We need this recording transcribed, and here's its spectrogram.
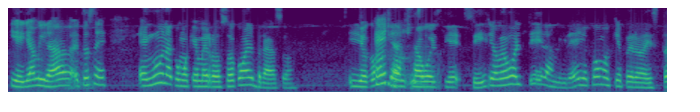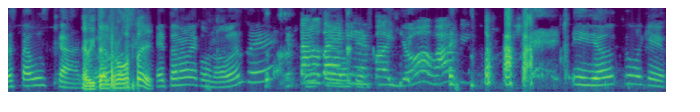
Y ella miraba, entonces, en una como que me rozó con el brazo. Y yo como ¿Ella? que la volteé, sí, yo me volteé y la miré, yo como que, pero esta está buscando. Evita el roce. Esta no me conoce. Esta no sabe quién soy yo, papi. Y yo como que,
